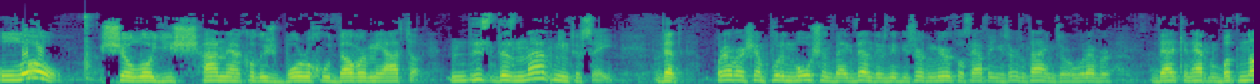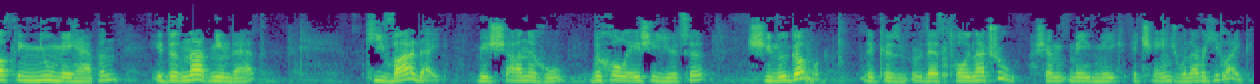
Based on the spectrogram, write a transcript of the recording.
Lo shelo yishane Hakadosh Baruch Hu davar meata. This does not mean to say that whatever Hashem put in motion back then, there's going to be certain miracles happening at certain times or whatever that can happen, but nothing new may happen. It does not mean that. Kivadai mishanehu b'chol eshe yirtze shinu gomer. Because that's totally not true. Hashem may make a change whenever he'd like.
